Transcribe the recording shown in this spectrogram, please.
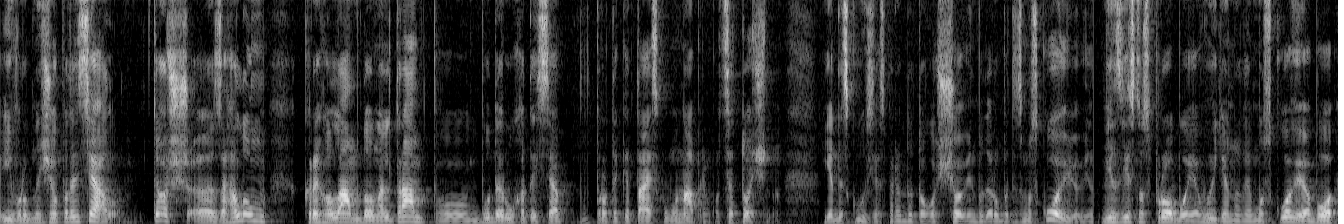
і виробничого потенціалу. Тож е, загалом криголам Дональд Трамп е, буде рухатися в протикитайському напрямку. Це точно. Є дискусія з приводу того, що він буде робити з Московією. Він, він, звісно, спробує витягнути Московію або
